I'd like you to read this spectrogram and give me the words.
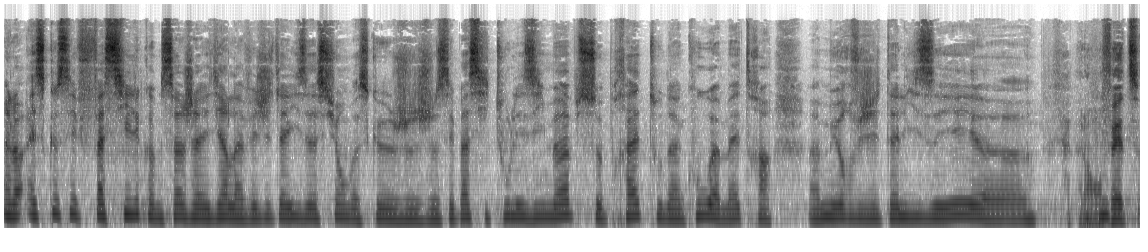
Alors, est-ce que c'est facile comme ça, j'allais dire, la végétalisation? Parce que je ne sais pas si tous les immeubles se prêtent tout d'un coup à mettre un, mur végétalisé. Euh. Alors, en fait,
